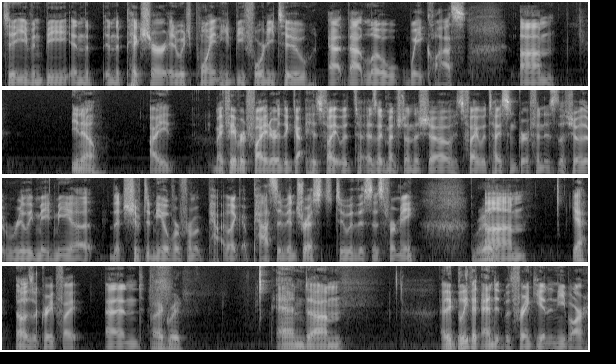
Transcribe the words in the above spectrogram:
to even be in the in the picture. At which point he'd be 42 at that low weight class. Um, you know, I my favorite fighter, the guy, his fight with, as I've mentioned on the show, his fight with Tyson Griffin is the show that really made me, uh, that shifted me over from a pa- like a passive interest to a this is for me. Really? Um, yeah, that was a great fight, and I agree. And um, I believe it ended with Frankie and a knee bar,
